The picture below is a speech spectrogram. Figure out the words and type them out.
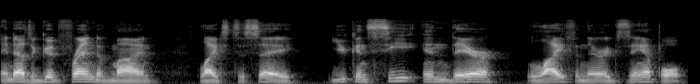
and as a good friend of mine likes to say, you can see in their life and their example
